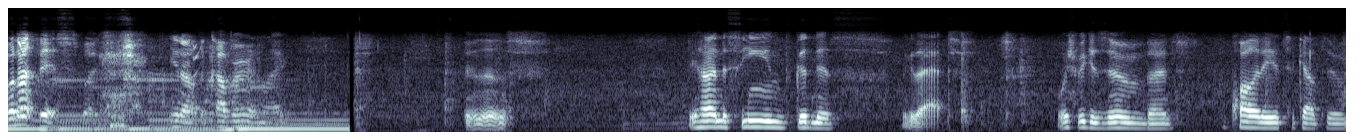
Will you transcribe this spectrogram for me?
Well, not this, but you know, the cover and like. This behind the scenes goodness. Look at that. Wish we could zoom, but quality it took out zoom.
